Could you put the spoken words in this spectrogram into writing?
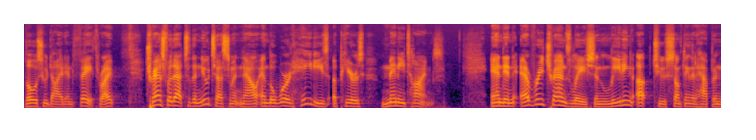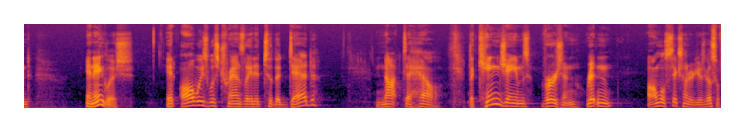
those who died in faith, right? Transfer that to the New Testament now, and the word Hades appears many times. And in every translation leading up to something that happened in English, it always was translated to the dead, not to hell. The King James Version, written almost 600 years ago, so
